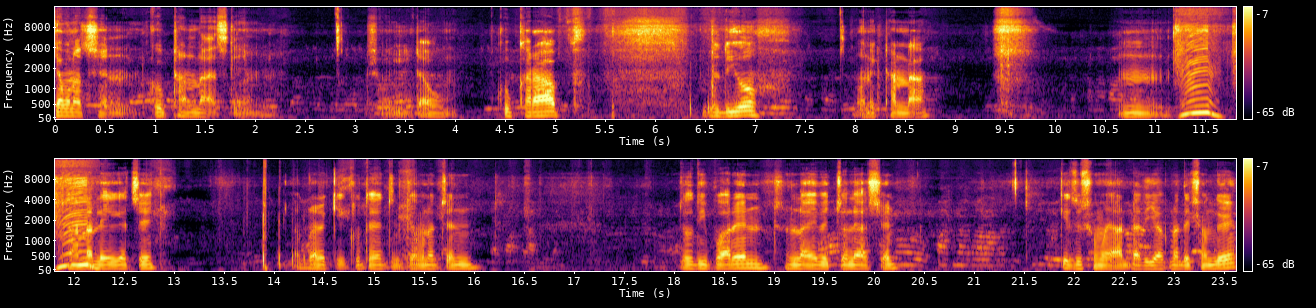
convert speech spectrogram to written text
কেমন আছেন? খুব ঠান্ডা আজকে। শরীরটাও খুব খারাপ। যদিও অনেক ঠান্ডা। ঠান্ডা লেগে গেছে। আপনারা কি কোথায় আছেন? কেমন আছেন? যদি পারেন, লাইভে চলে আসেন। কিছু সময় আড্ডা দিয়ে আপনাদের সঙ্গে।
